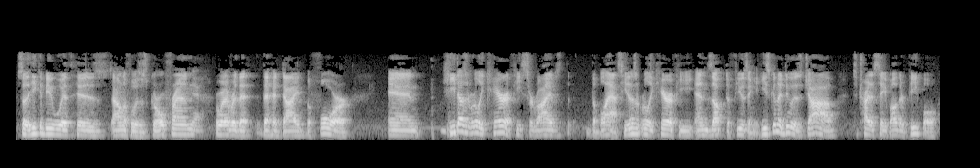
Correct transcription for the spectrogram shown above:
so that he could be with his I don't know if it was his girlfriend Yeah. or whatever that that had died before, and he doesn't really care if he survives the, the blast. He doesn't really care if he ends up defusing it. He's going to do his job to try to save other people,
